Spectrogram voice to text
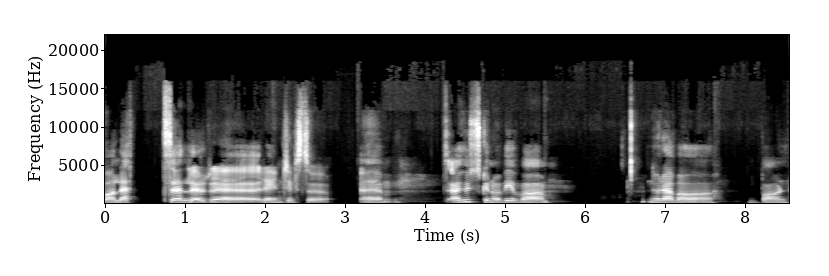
ballett eller uh, reindrift. Så um, jeg husker når vi var Når jeg var barn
